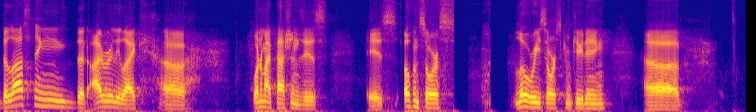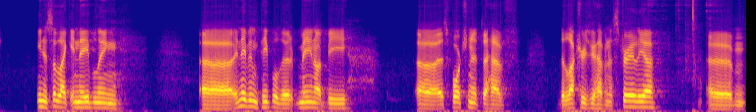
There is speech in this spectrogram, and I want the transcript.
the last thing that I really like uh, one of my passions is, is open source, low resource computing, uh, you know, of like enabling, uh, enabling people that may not be uh, as fortunate to have the luxuries you have in Australia, um,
